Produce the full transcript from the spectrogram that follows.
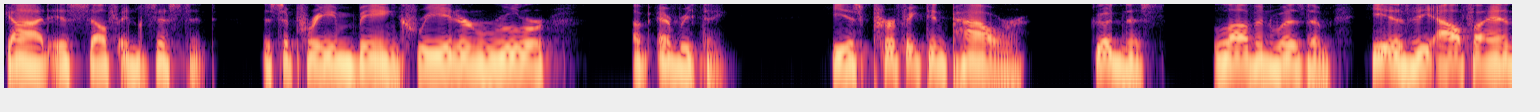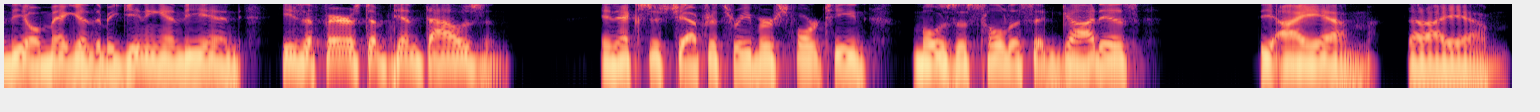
God is self existent the supreme being, creator and ruler of everything. He is perfect in power, goodness, love, and wisdom. He is the Alpha and the Omega, the beginning and the end. He's the fairest of 10,000. In Exodus chapter 3, verse 14, Moses told us that God is the I am that I am.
